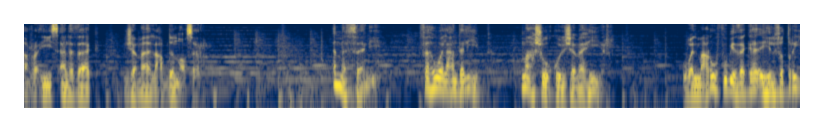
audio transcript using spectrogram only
الرئيس آنذاك جمال عبد الناصر. أما الثاني فهو العندليب معشوق الجماهير والمعروف بذكائه الفطري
